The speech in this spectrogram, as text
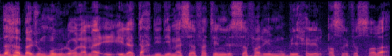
ذهب جمهور العلماء إلى تحديد مسافة للسفر المبيح للقصر في الصلاة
